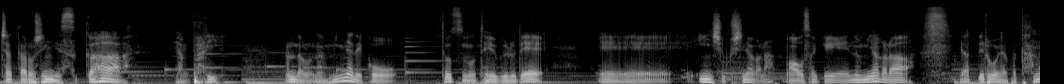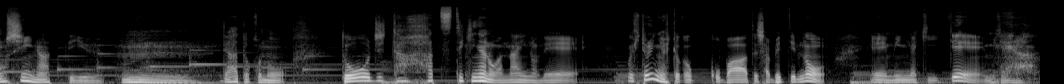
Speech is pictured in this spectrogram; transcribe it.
ちゃ楽しいんですが、やっぱり、なんだろうな、みんなでこう、一つのテーブルで、えー、飲食しながら、まあお酒飲みながらやってる方がやっぱ楽しいなっていう。うん。で、あとこの、同時多発的なのがないので、一人の人がこうバーって喋ってるのを、えー、みんな聞いて、みたいな。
